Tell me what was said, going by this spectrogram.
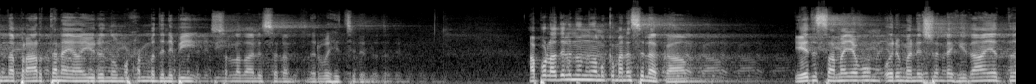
എന്ന പ്രാർത്ഥനയായിരുന്നു മുഹമ്മദ് നബി സല്ലല്ലാഹു അലൈഹി വസല്ലം നിർവഹിച്ചിരുന്നത്. അപ്പോൾ അതിൽ നിന്ന് നമുക്ക് മനസ്സിലാക്കാം ഏത് സമയവും ഒരു മനുഷ്യന്റെ ഹിതായത്ത്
